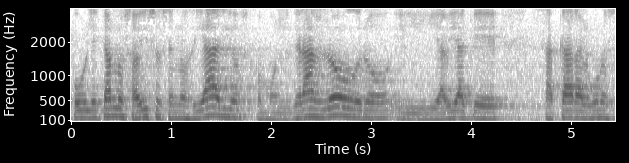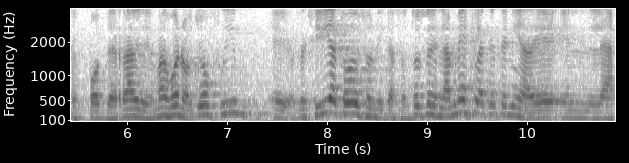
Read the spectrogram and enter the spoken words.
publicar los avisos en los diarios como el gran logro y había que sacar algunos spots de radio y demás. Bueno, yo fui, eh, recibía todo eso en mi casa. Entonces la mezcla que tenía de, en la...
